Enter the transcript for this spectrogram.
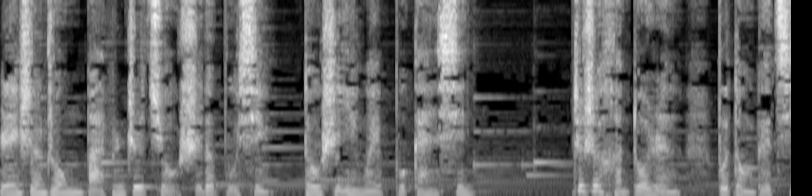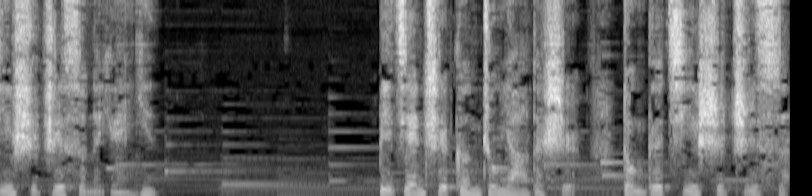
人生中百分之九十的不幸都是因为不甘心，这是很多人不懂得及时止损的原因。比坚持更重要的是懂得及时止损。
